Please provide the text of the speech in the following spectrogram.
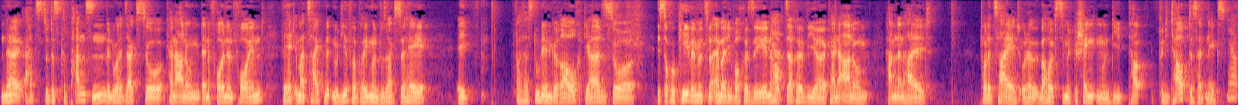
ne, hattest du Diskrepanzen, wenn du halt sagst, so, keine Ahnung, deine Freundin, Freund, wer hätte immer Zeit mit nur dir verbringen und du sagst so, hey, ey, was hast du denn geraucht? Ja, das ist so, ist doch okay, wenn wir uns nur einmal die Woche sehen. Ja. Hauptsache wir, keine Ahnung, haben dann halt tolle Zeit oder überhäufst sie mit Geschenken und die für die taugt das halt nichts. Ja.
